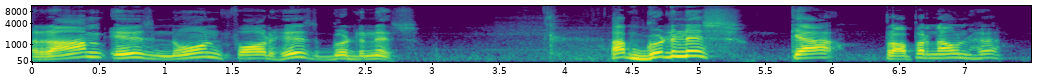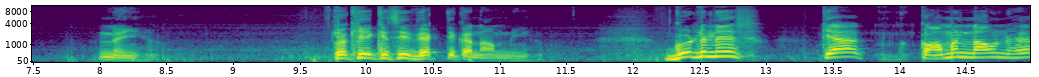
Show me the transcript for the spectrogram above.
Ram is known for his goodness अब गुडनेस क्या प्रॉपर नाउन है? नहीं है। क्योंकि ये किसी व्यक्ति का नाम नहीं है। गुडनेस क्या कॉमन नाउन है?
